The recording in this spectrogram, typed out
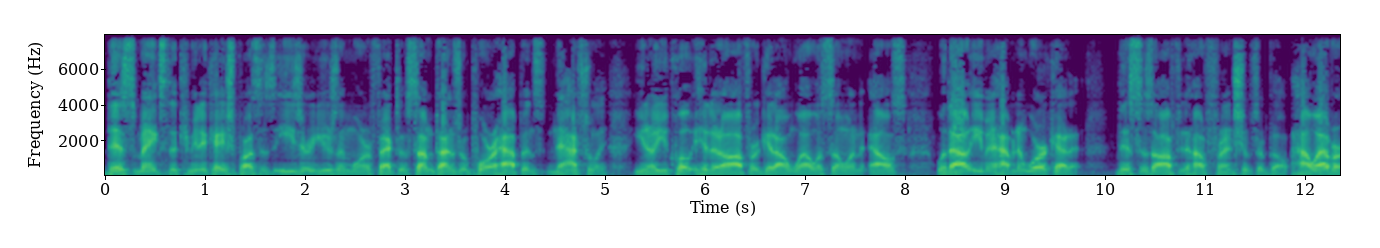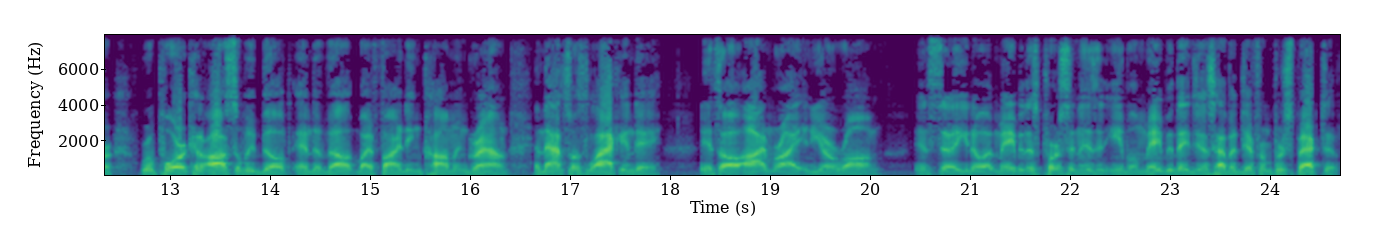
This makes the communication process easier, usually more effective. Sometimes rapport happens naturally. You know, you quote, hit it off or get on well with someone else without even having to work at it. This is often how friendships are built. However, rapport can also be built and developed by finding common ground. And that's what's lacking today. It's all I'm right and you're wrong. Instead, you know what, maybe this person isn't evil. Maybe they just have a different perspective.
